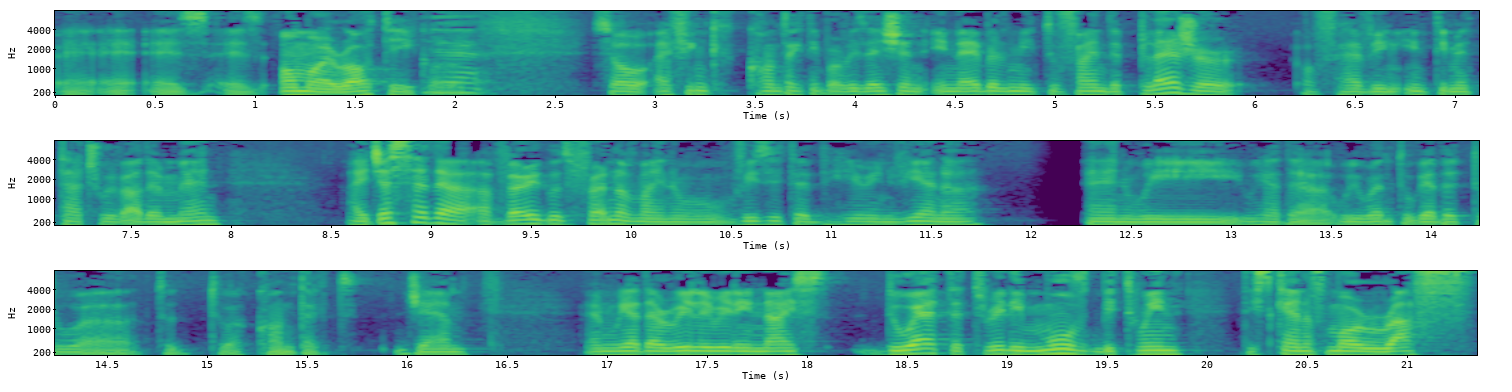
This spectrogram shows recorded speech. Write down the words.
eh, eh, as as homoerotic. Or, Yeah. So I think contact improvisation enabled me to find the pleasure of having intimate touch with other men. I just had a, a very good friend of mine who visited here in Vienna, and we we had a we went together to a to, to a contact jam, and we had a really really nice duet that really moved between this kind of more rough,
